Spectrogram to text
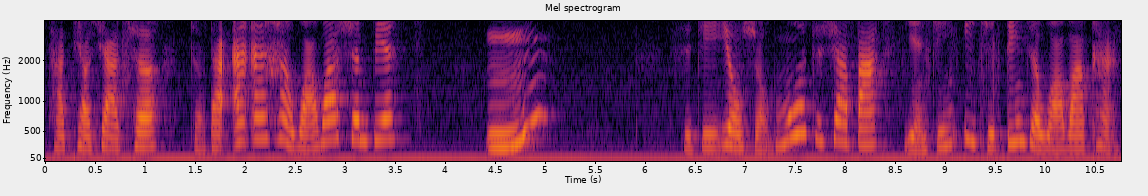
他跳下车，走到安安和娃娃身边。嗯？司机用手摸着下巴，眼睛一直盯着娃娃看。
